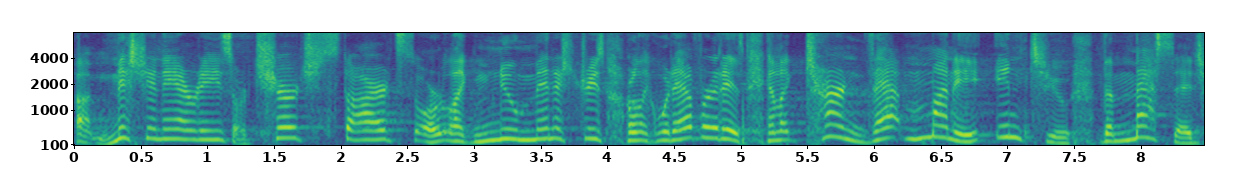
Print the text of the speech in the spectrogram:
uh, missionaries or church starts or like new ministries or like whatever it is and like turn that money into the message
